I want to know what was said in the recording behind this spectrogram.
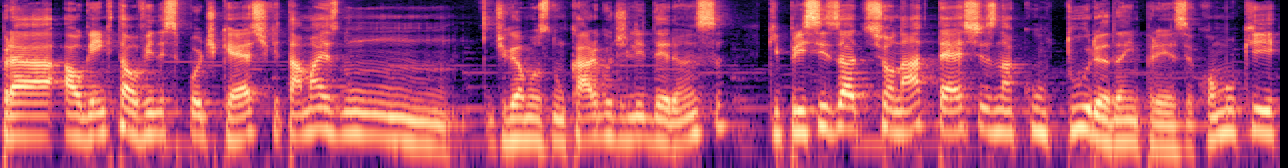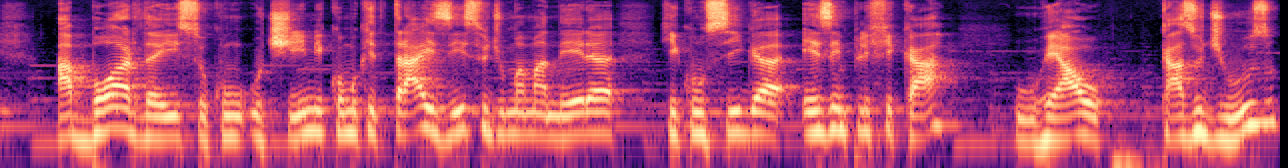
para alguém que tá ouvindo esse podcast, que tá mais num, digamos, num cargo de liderança, que precisa adicionar testes na cultura da empresa? Como que aborda isso com o time, como que traz isso de uma maneira que consiga exemplificar o real caso de uso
